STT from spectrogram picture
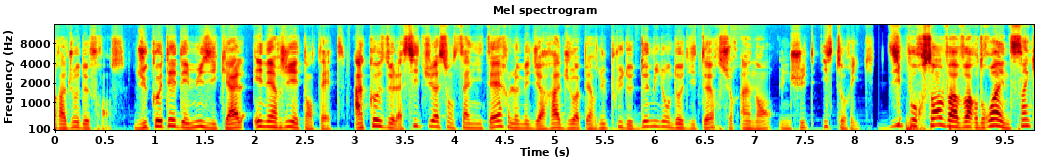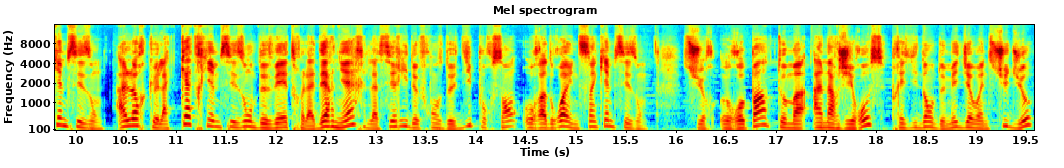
radio de France. Du côté des musicales, Énergie est en tête. À cause de la situation sanitaire, le média radio a perdu plus de 2 millions d'auditeurs sur un an, une chute historique. 10% va avoir droit à une cinquième saison. Alors que la quatrième saison devait être la dernière, la série de France de 10%, aura droit à une cinquième saison. Sur Europe 1, Thomas Anargiros, président de Media One Studio,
